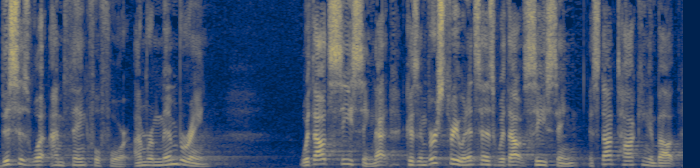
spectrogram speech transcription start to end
This is what I'm thankful for. I'm remembering without ceasing. That Because in verse 3, when it says without ceasing, it's not talking about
